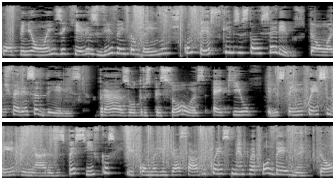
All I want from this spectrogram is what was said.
com opiniões e que eles vivem também os contextos que eles estão inseridos. Então, a diferença deles para as outras pessoas é que o, eles têm conhecimento em áreas específicas e como a gente já sabe, conhecimento é poder, né? Então,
